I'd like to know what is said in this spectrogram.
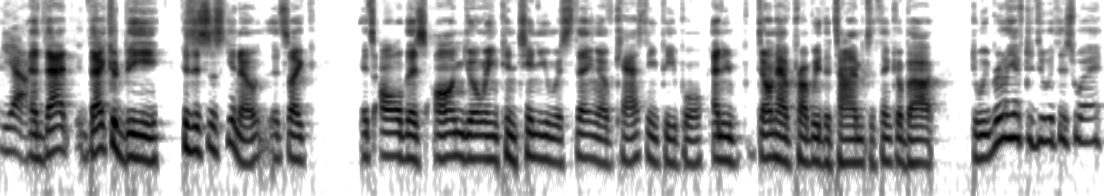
Yeah. and that that could be because it's just you know it's like it's all this ongoing continuous thing of casting people and you don't have probably the time to think about do we really have to do it this way?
